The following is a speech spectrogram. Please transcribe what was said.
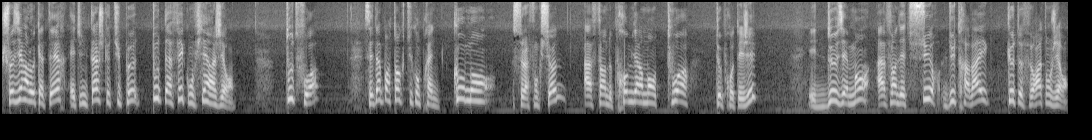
Choisir un locataire est une tâche que tu peux tout à fait confier à un gérant. Toutefois, c'est important que tu comprennes comment cela fonctionne afin de premièrement, toi, te protéger et deuxièmement, afin d'être sûr du travail que te fera ton gérant?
